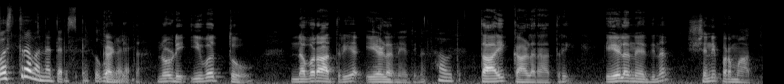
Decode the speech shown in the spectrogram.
ವಸ್ತ್ರವನ್ನ ಧರಿಸಬೇಕು ನೋಡಿ ಇವತ್ತು ನವರಾತ್ರಿಯ ಏಳನೇ ದಿನ. ಹೌದು. ತಾಯಿ ಕಾಳರಾತ್ರಿ. ಏಳನೇ ದಿನ ಶನಿ ಪರಮಾತ್ಮ.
